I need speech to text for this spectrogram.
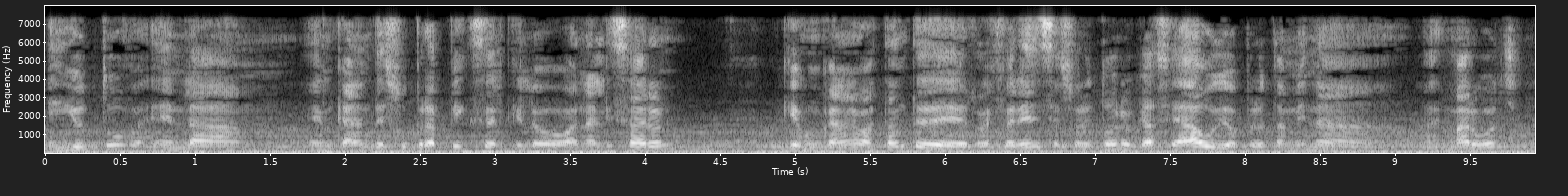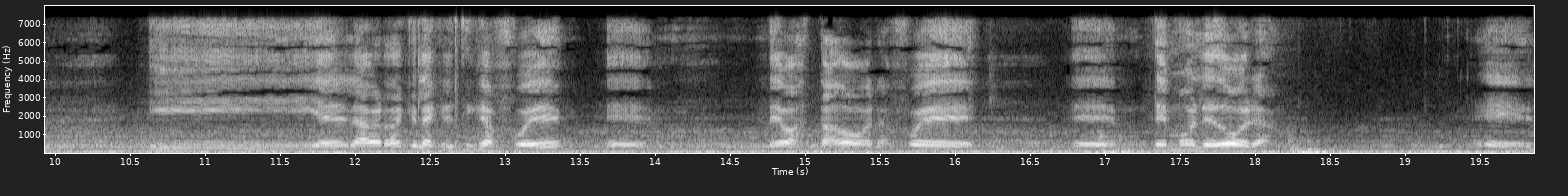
en YouTube, en, la, en el canal de Suprapixel que lo analizaron, que es un canal bastante de referencia sobre todo lo que hace audio, pero también a, a smartwatch. Y eh, la verdad que la crítica fue eh, devastadora, fue eh, demoledora. El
